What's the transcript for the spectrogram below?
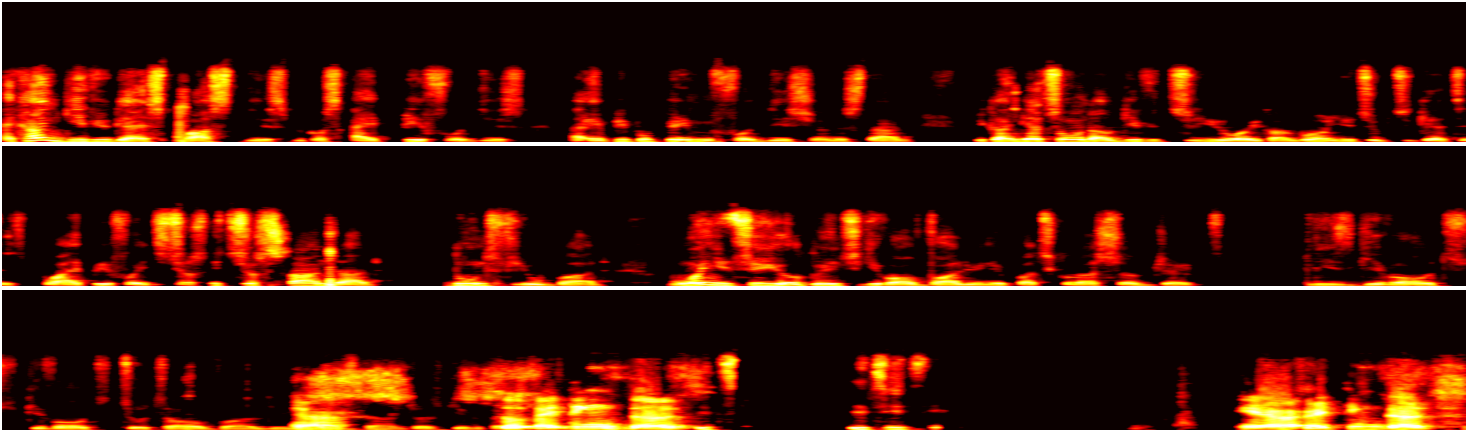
I can't give you guys past this because I pay for this. I people pay me for this. You understand? You can get someone that will give it to you, or you can go on YouTube to get it. But I pay for it. It's just it's your standard. Don't feel bad. But when you say you're going to give out value in a particular subject, please give out give out total value. Yeah. Just give it. So I think that's it's it's it's yeah, I think that's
